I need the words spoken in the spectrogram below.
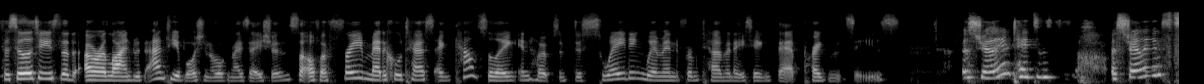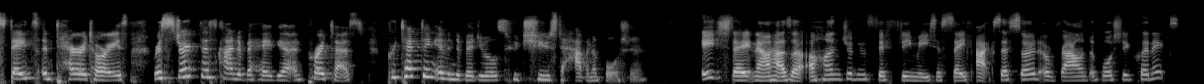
facilities that are aligned with anti abortion organizations that offer free medical tests and counseling in hopes of dissuading women from terminating their pregnancies. Australian, states and, Australian states and territories restrict this kind of behavior and protest, protecting individuals who choose to have an abortion. Each state now has a 150 meter safe access zone around abortion clinics,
